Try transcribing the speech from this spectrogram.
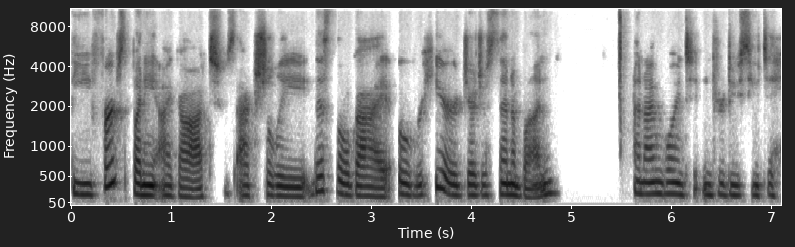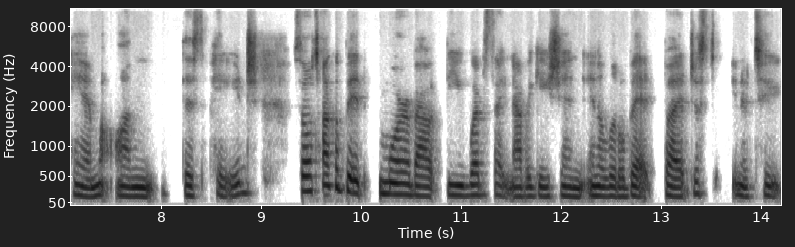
the first bunny I got was actually this little guy over here, Jojo Cinnabon and I'm going to introduce you to him on this page. So I'll talk a bit more about the website navigation in a little bit, but just you know to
